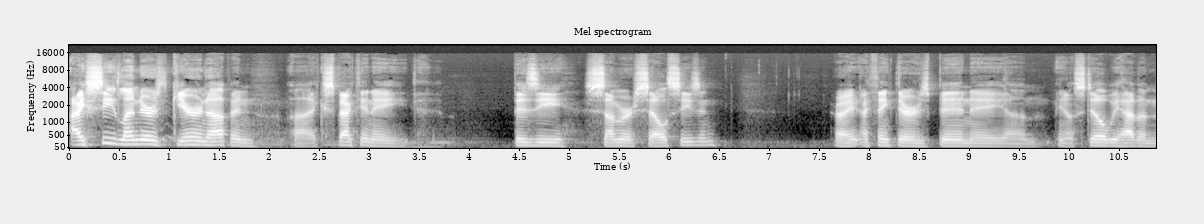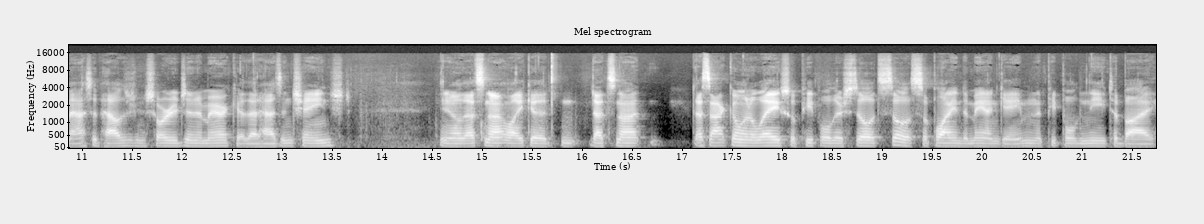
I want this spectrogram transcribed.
I see lenders gearing up and uh, expecting a busy summer sales season. Right. I think there's been a um, you know still we have a massive housing shortage in America that hasn't changed. You know that's not like a that's not that's not going away. So people there's still it's still a supply and demand game, and the people need to buy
